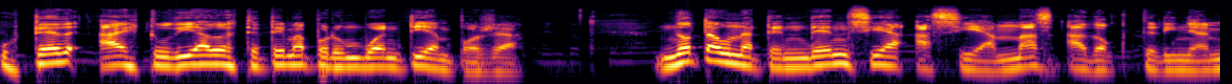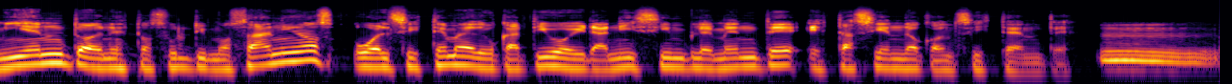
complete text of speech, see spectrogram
Usted ha estudiado este tema por un buen tiempo ya. ¿Nota una tendencia hacia más adoctrinamiento en estos últimos años o el sistema educativo iraní simplemente está siendo consistente? Mm,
